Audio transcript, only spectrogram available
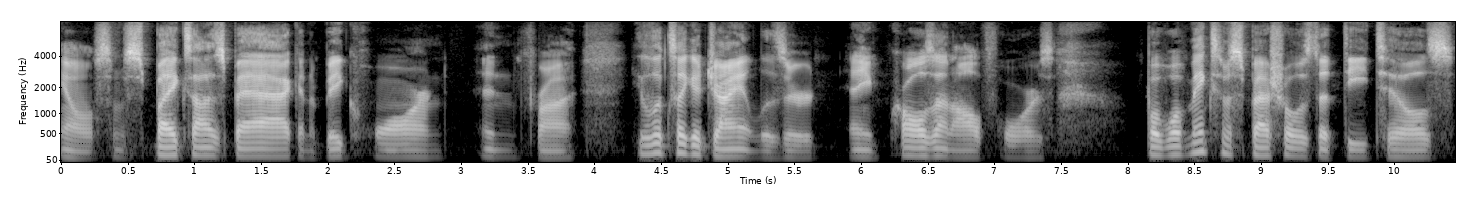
you know some spikes on his back and a big horn in front. He looks like a giant lizard, and he crawls on all fours. But what makes him special is the details,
